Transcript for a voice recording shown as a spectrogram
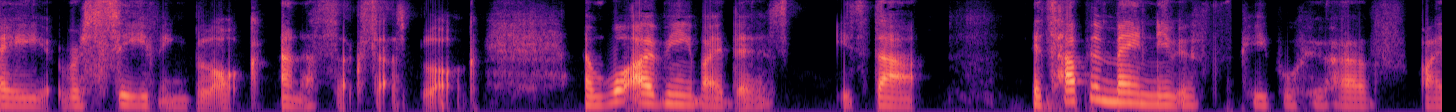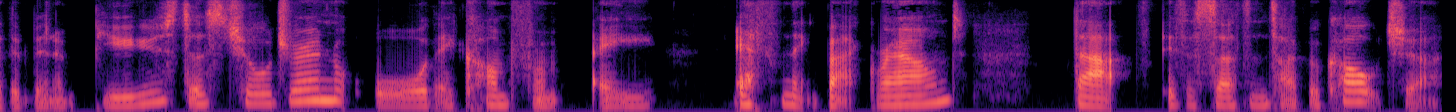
a receiving block and a success block and what i mean by this is that it's happened mainly with people who have either been abused as children or they come from a ethnic background that is a certain type of culture.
